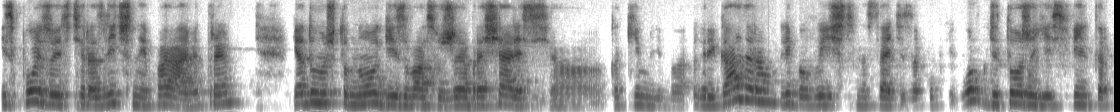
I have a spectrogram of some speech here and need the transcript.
используете различные параметры. Я думаю, что многие из вас уже обращались а, к каким-либо агрегаторам, либо вы ищете на сайте закупки Golf, где тоже есть фильтр.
